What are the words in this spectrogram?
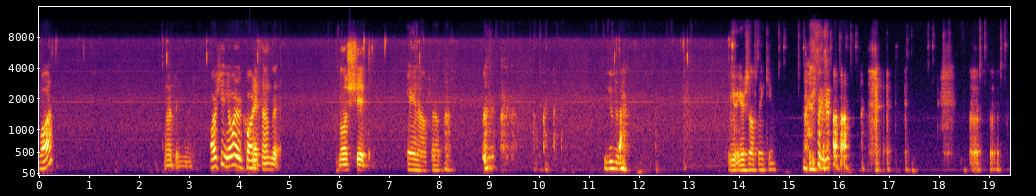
what? Nothing. Arshin, you were I recording. found the. No shit. Okay, now shut up. You just. Mute yourself, thank you. Uh,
